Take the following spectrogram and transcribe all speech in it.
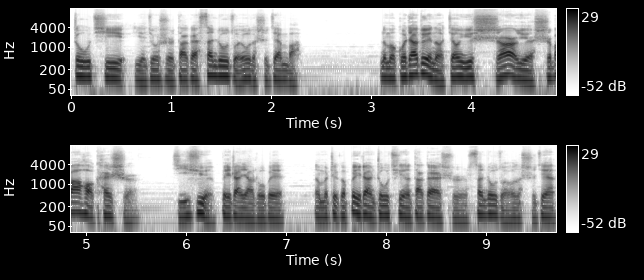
周期也就是大概三周左右的时间吧。那么国家队呢，将于十二月十八号开始集训备战亚洲杯。那么这个备战周期呢，大概是三周左右的时间。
